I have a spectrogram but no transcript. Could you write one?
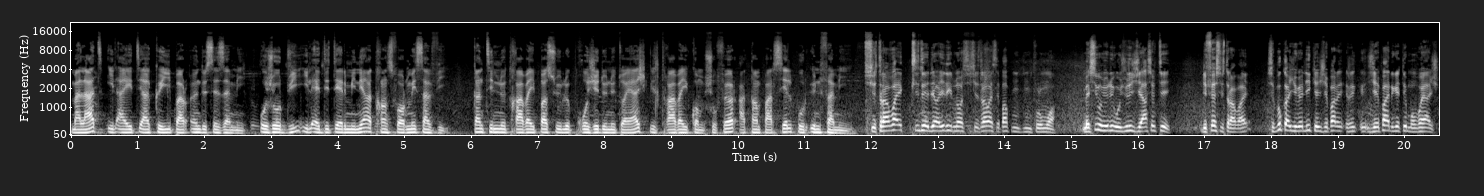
Malade, il a été accueilli par un de ses amis. Aujourd'hui, il est déterminé à transformer sa vie. Quand il ne travaille pas sur le projet de nettoyage, il travaille comme chauffeur à temps partiel pour une famille. Je travaille, si tu me dis non, si je travaille, ce n'est pas pour, moi. Mais si aujourd'hui, j'ai accepté de faire ce travail, c'est pourquoi je vais dire que je n'ai pas regretté mon voyage.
